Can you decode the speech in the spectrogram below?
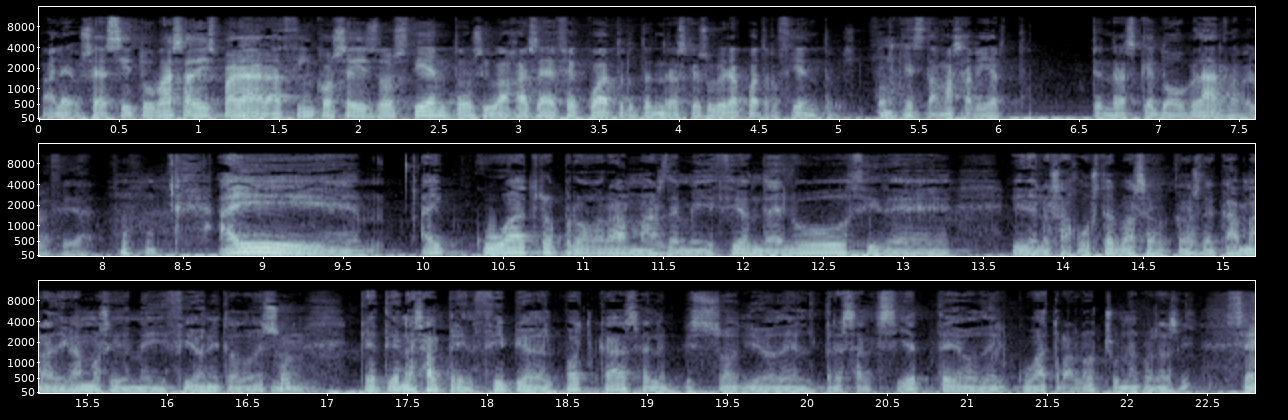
¿Vale? O sea, si tú vas a disparar a 5, 6, 200 y bajas a F4, tendrás que subir a 400, porque está más abierto. Tendrás que doblar la velocidad. Hay, hay cuatro programas de medición de luz y de, y de los ajustes básicos de cámara, digamos, y de medición y todo eso, que tienes al principio del podcast, el episodio del 3 al 7 o del 4 al 8, una cosa así. Sí.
